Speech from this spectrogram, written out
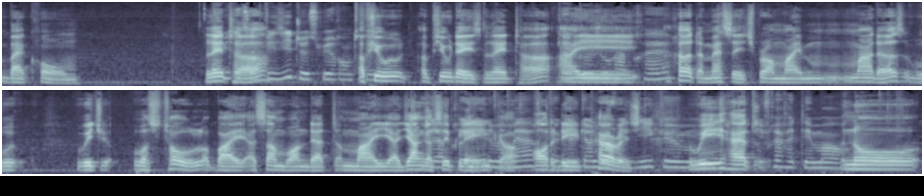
back home. Later, visite, a few a few days later, Quelques I après. heard a message from my m- mother who, which was told by uh, someone that my uh, younger sibling uh, already quelqu'un lui avait perished. dit que mon We had petit frère était mort. No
